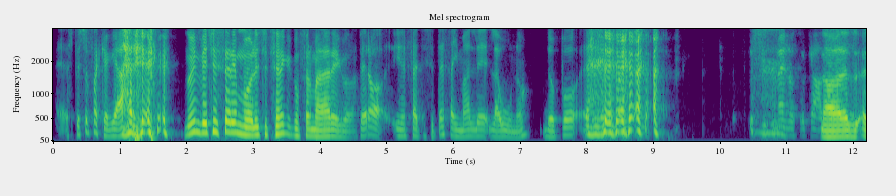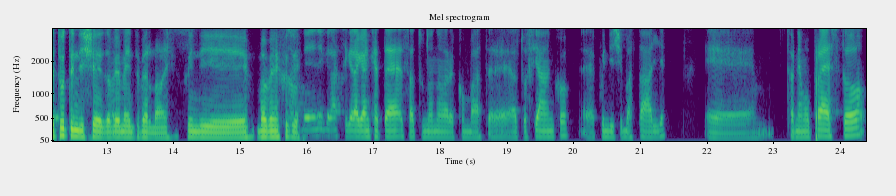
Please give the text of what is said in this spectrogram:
eh, spesso fa cagare. Noi invece saremmo l'eccezione che conferma la regola. Però, in effetti, se te fai male la 1, dopo... non è il nostro caso. No, è, è, tutto in discesa ovviamente per noi, quindi va bene così. Va bene, grazie Greg anche a te, è stato un onore combattere al tuo fianco, eh, 15 battaglie. E torniamo presto,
